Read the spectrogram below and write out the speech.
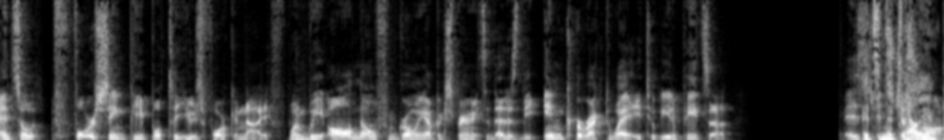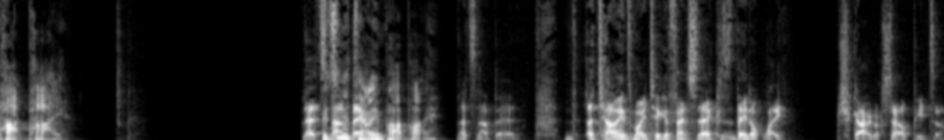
And so forcing people to use fork and knife, when we all know from growing up experience that that is the incorrect way to eat a pizza, is It's, an just Italian pot pie. That's it's not an bad. Italian pot pie. That's not bad. Italians might take offense to that because they don't like Chicago style pizza.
